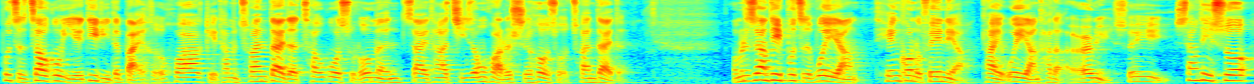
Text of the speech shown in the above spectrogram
不止照顾野地里的百合花，给他们穿戴的超过所罗门在他极荣华的时候所穿戴的。我们的上帝不止喂养天空的飞鸟，他也喂养他的儿女。所以，上帝说。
